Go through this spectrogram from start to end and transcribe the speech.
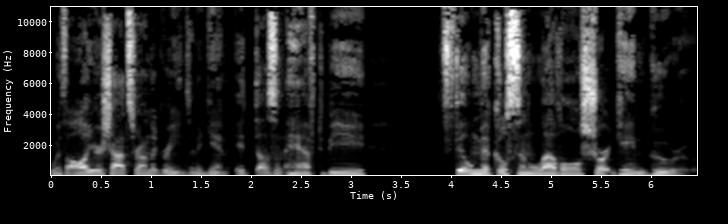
with all your shots around the greens, and again, it doesn't have to be Phil Mickelson level short game guru,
